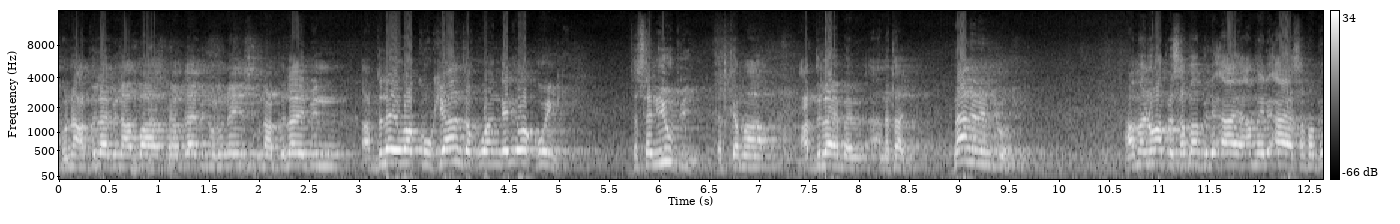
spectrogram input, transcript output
kuna Abdullahi bin Abbas kuna Abdullahi bin Hunais kuna Abdullahi bin Abdullahi wako ukianza kuangalia wako wengi sasa ni yupi katika ma Abdullahi ambaye anataja nani anamjua ama niwape sababu ile aya ama ile aya sababu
